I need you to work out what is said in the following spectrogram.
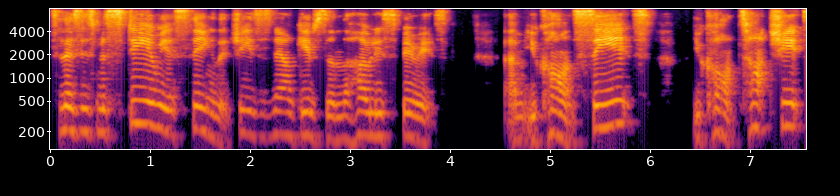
So there's this mysterious thing that Jesus now gives them, the Holy Spirit. Um, you can't see it, you can't touch it,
